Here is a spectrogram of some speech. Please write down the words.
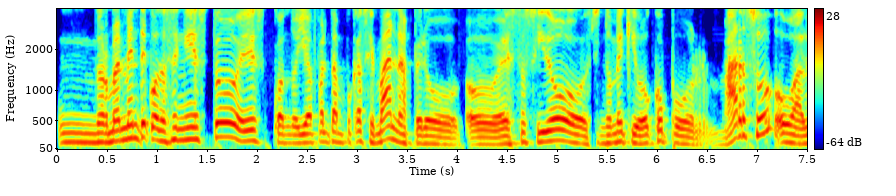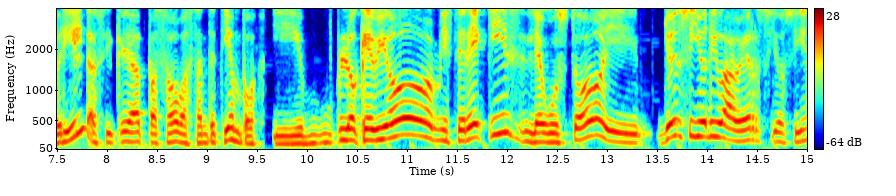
Mm, Normalmente cuando hacen esto es cuando ya faltan pocas semanas, pero oh, esto ha sido, si no me equivoco, por marzo o abril, así que ha pasado bastante tiempo. Y lo que vio Mr. X le gustó y yo en sí yo la iba a ver sí o sí,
